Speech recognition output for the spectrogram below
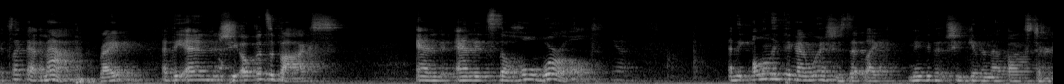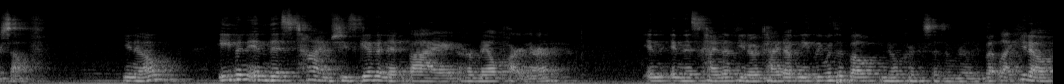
It's like that map, right? At the end, she opens a box and and it's the whole world. Yeah. And the only thing I wish is that like maybe that she'd given that box to herself. You know? Even in this time, she's given it by her male partner in, in this kind of, you know, tied up neatly with a bow. No criticism really, but like, you know,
